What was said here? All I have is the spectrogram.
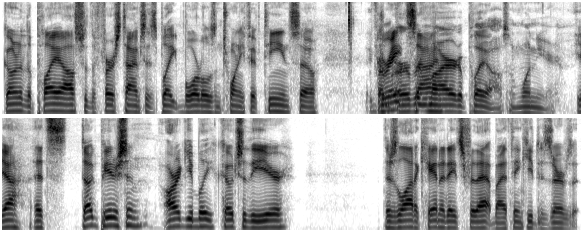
going to the playoffs for the first time since Blake Bortles in 2015. So, a From great Urban sign. Meyer to playoffs in one year. Yeah, it's Doug Pederson, arguably coach of the year. There's a lot of candidates for that, but I think he deserves it.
